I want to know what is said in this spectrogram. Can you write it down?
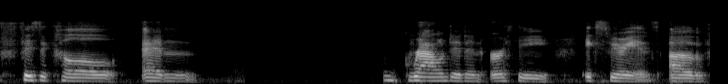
physical and grounded and earthy experience of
